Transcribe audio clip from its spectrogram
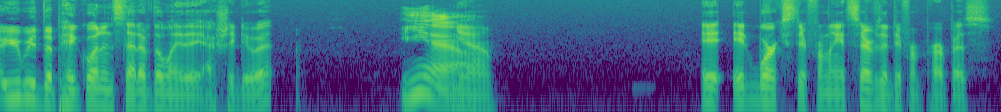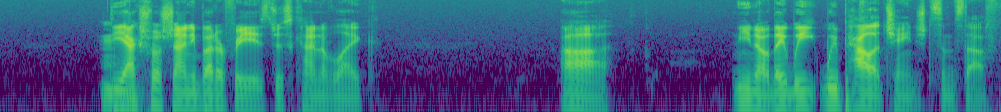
You mean the pink one instead of the way they actually do it? Yeah. Yeah. It it works differently. It serves a different purpose. The Mhm. actual shiny Butterfree is just kind of like uh you know, they we we palette changed some stuff.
